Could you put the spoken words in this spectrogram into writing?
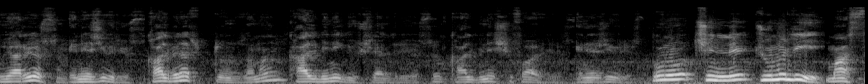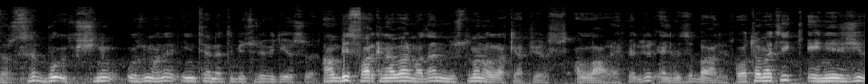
uyarıyorsun. Enerji veriyorsun. Kalbine tuttuğun zaman kalbini güçlendiriyorsun. Kalbine şifa veriyorsun. Enerji veriyorsun. Bunu Çinli Junu Lee Masters. Bu kişinin uzmanı internette bir sürü videosu var. Ama biz farkına varmadan Müslüman olarak yapıyoruz. Allahu Ekber diyoruz. Elimizi bağlıyoruz. Otomatik enerji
